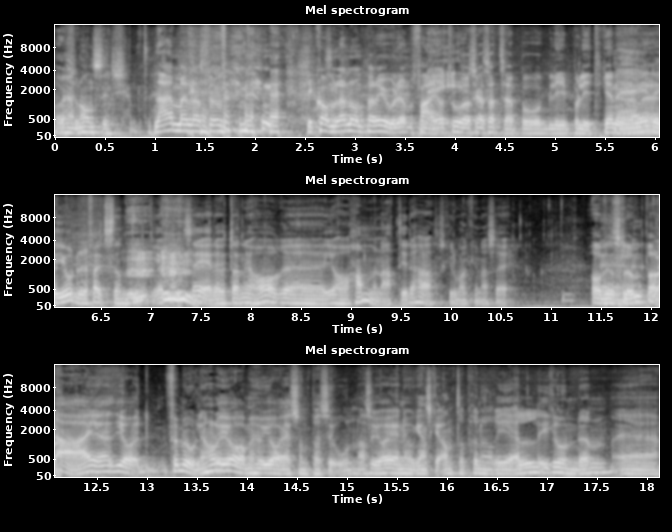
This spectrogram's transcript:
Har jag någonsin känt det? Nej men alltså det kom väl någon period. Fan jag tror jag ska satsa på att bli politiker nu. Nej det gjorde det faktiskt inte. Jag kan inte säga det utan jag har, eh, jag har hamnat i det här skulle man kunna säga. Av en slump bara? Nej, jag, förmodligen har det att göra med hur jag är som person. Alltså jag är nog ganska entreprenöriell i grunden. Eh,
